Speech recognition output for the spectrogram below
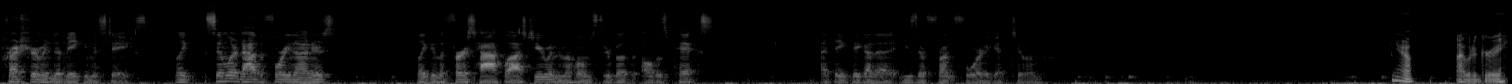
pressure him into making mistakes. Like similar to how the 49ers, like in the first half last year when Mahomes threw both all those picks. I think they gotta use their front four to get to him. Yeah. I would agree.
